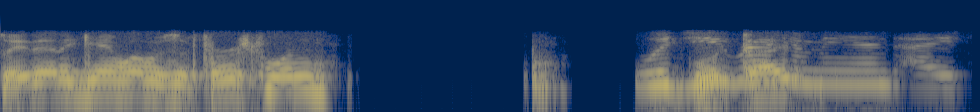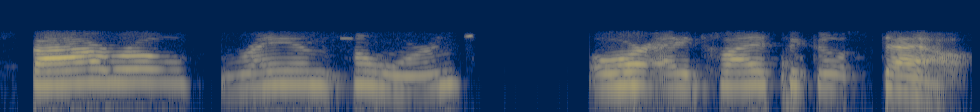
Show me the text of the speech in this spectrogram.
Say that again. What was the first one? Would you What type? recommend a spiral ram's horn or a classical style?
